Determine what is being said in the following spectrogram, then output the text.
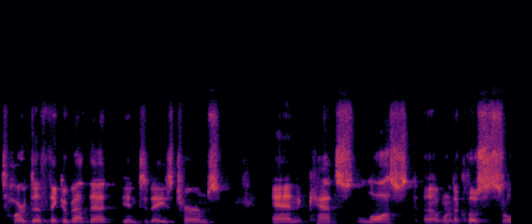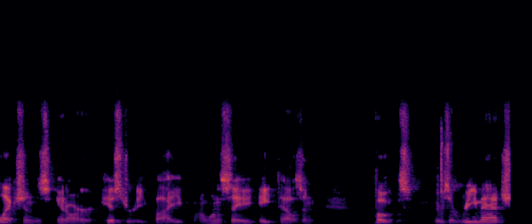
it's hard to think about that in today's terms. And Katz lost uh, one of the closest elections in our history by, I want to say, 8,000 votes. There was a rematch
